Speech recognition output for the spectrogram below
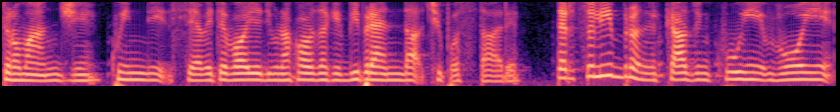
te lo mangi, quindi se avete voglia di una cosa che vi prenda ci può stare. Terzo libro, nel caso in cui voi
